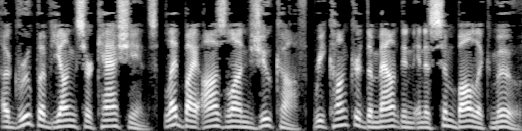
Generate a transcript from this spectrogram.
a group of young Circassians, led by Aslan Zhukov, reconquered the mountain in a symbolic move.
